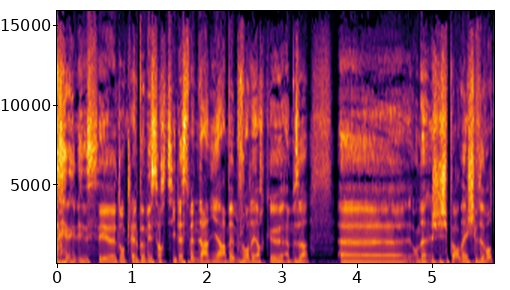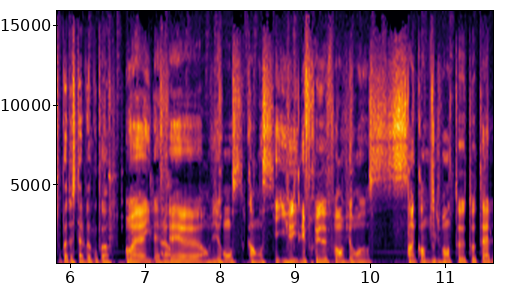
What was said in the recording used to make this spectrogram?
C'est, euh, donc l'album est sorti la semaine dernière, même jour d'ailleurs que Hamza. Euh, on a, je sais pas, on a les chiffres de vente ou pas de cet album ou pas? Ouais, il a Alors fait euh, environ 46, il il est prévu de faire environ 50 000 ventes totales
